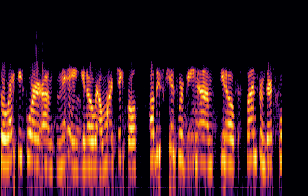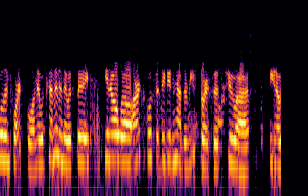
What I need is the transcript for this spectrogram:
So right before um, May, you know, around March, April, all these kids were being, um, you know, spun from their school into our school, and they would come in and they would say, you know, well, our school said they didn't have the resources to, uh, you know,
